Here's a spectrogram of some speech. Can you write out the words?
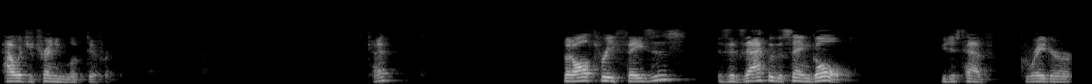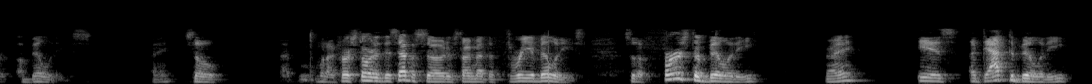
How would your training look different? Okay. But all three phases is exactly the same goal. You just have greater abilities, right? So when I first started this episode, I was talking about the three abilities. So the first ability, right, is adaptability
